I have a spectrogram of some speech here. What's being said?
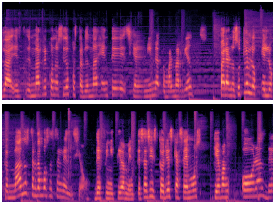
la, es, más reconocido, pues tal vez más gente se anime a tomar más riesgos. Para nosotros lo, en lo que más nos tardamos es en la edición, definitivamente. Esas historias que hacemos llevan horas de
